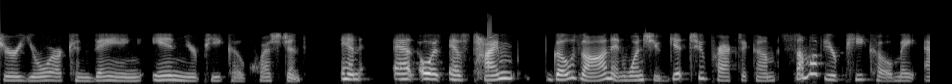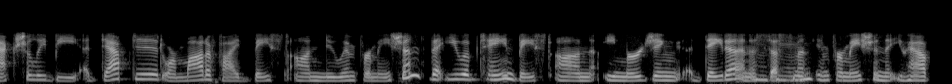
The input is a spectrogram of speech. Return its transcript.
sure you are conveying in your PICO question. And at, oh, as time goes on, and once you get to practicum, some of your PICO may actually be adapted or modified based on new information that you obtain, based on emerging data and mm-hmm. assessment information that you have.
